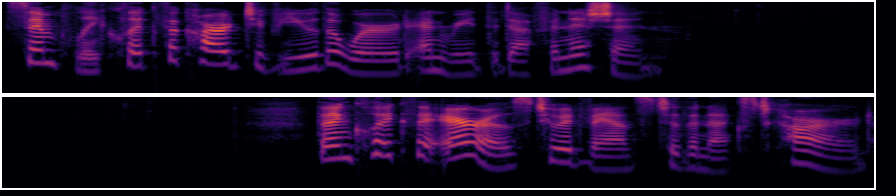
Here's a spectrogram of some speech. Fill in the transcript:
simply click the card to view the word and read the definition. Then click the arrows to advance to the next card.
